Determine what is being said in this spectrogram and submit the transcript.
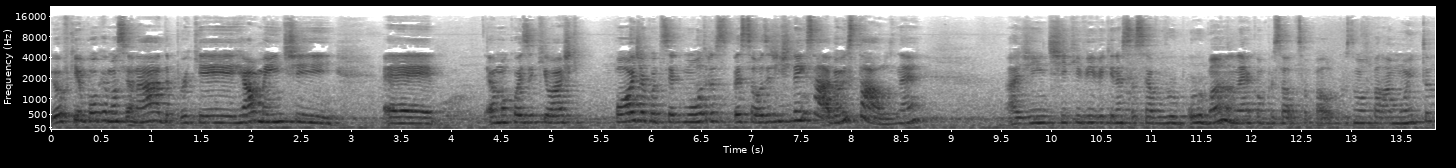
eu fiquei um pouco emocionada porque realmente é, é uma coisa que eu acho que pode acontecer com outras pessoas e a gente nem sabe, é um estalo, né? A gente que vive aqui nessa selva urbana, né, como o pessoal de São Paulo costuma falar muito,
